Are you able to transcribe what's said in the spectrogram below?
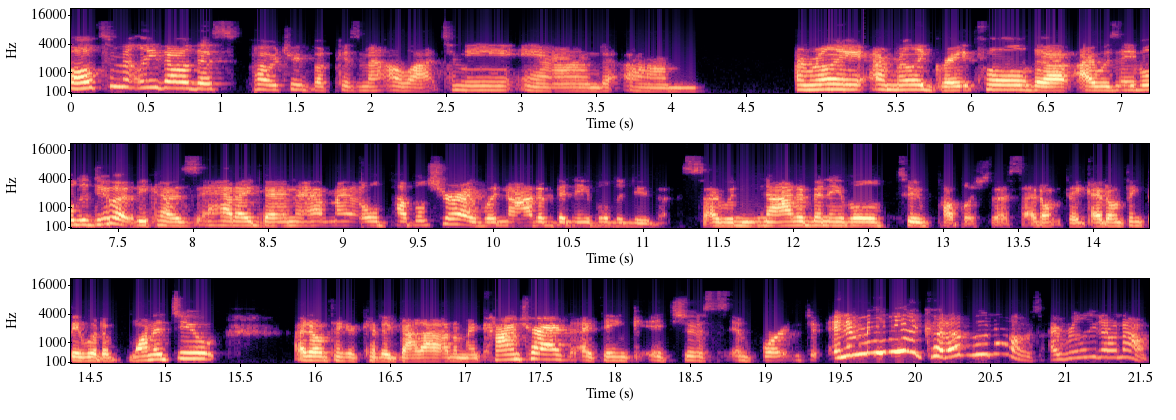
ultimately, though, this poetry book has meant a lot to me. And um, I'm really, I'm really grateful that I was able to do it because had I been at my old publisher, I would not have been able to do this. I would not have been able to publish this. I don't think. I don't think they would have wanted to. I don't think I could have got out of my contract. I think it's just important to, and maybe I could have. Who knows? I really don't know.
